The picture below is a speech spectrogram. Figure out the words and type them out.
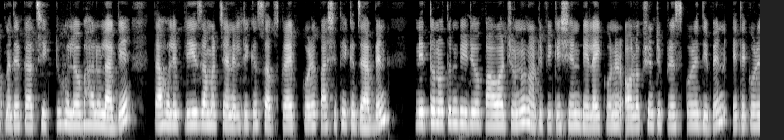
আপনাদের কাছে একটু হলেও ভালো লাগে তাহলে প্লিজ আমার চ্যানেলটিকে সাবস্ক্রাইব করে পাশে থেকে যাবেন। নিত্য নতুন ভিডিও পাওয়ার জন্য নোটিফিকেশন বেলাইকনের অল অপশনটি প্রেস করে দিবেন। এতে করে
